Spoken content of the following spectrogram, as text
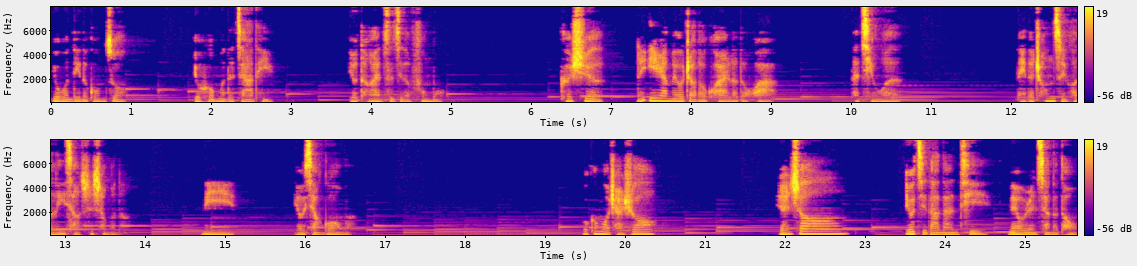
有稳定的工作，有和睦的家庭，有疼爱自己的父母。可是你依然没有找到快乐的话，那请问，你的憧憬和理想是什么呢？你有想过吗？我跟抹茶说，人生有几大难题，没有人想得通。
